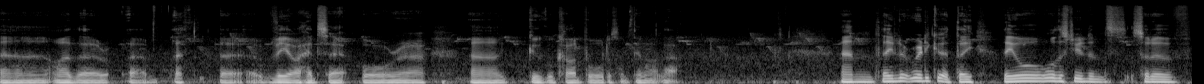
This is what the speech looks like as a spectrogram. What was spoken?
uh, either um, a, a, vr headset or uh, google cardboard or something like that and they look really good. They they all all the students sort of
